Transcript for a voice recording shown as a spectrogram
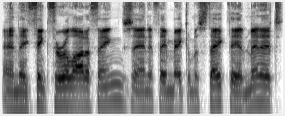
and they think through a lot of things, and if they make a mistake, they admit it.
